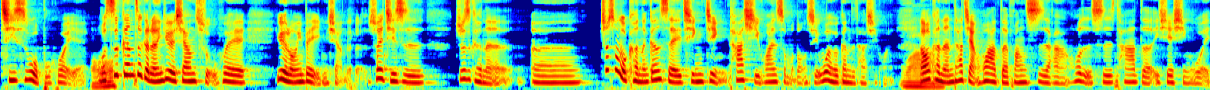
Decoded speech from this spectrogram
其实我不会耶，我是跟这个人越相处会越容易被影响的人，所以其实就是可能嗯。就是我可能跟谁亲近，他喜欢什么东西，我也会跟着他喜欢。然后可能他讲话的方式啊，或者是他的一些行为，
